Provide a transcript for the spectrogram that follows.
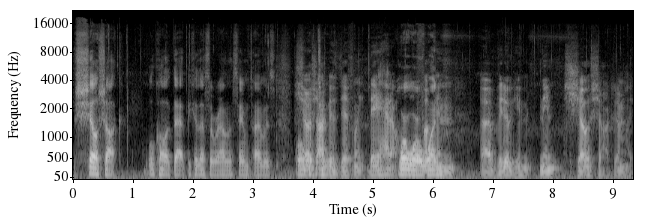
shell shock. We'll call it that because that's around the same time as World Shell War Shock is definitely. They had a World whole War One. fucking uh, video game named Shell Shock. I'm like,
